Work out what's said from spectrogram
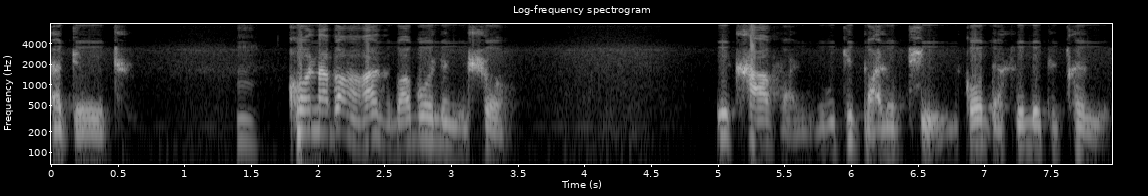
Adethu khona bangakazi babone ngisho icover nje ukuthi ibhale ukuthini kodwa sebethi chemile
